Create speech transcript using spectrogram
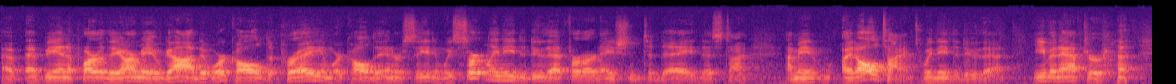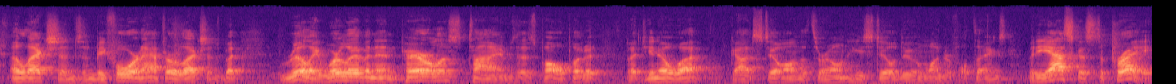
at being a part of the army of God, that we're called to pray and we're called to intercede, and we certainly need to do that for our nation today, this time. I mean, at all times, we need to do that, even after elections and before and after elections. But really, we're living in perilous times, as Paul put it. But you know what? God's still on the throne. He's still doing wonderful things. But He asks us to pray.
